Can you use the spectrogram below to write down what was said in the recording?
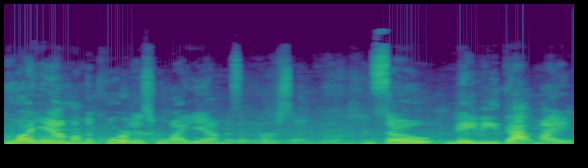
who I am on the court is who I am as a person, and so maybe that might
